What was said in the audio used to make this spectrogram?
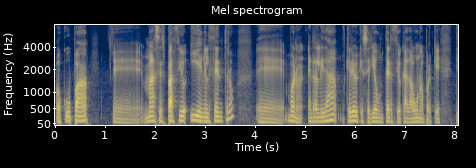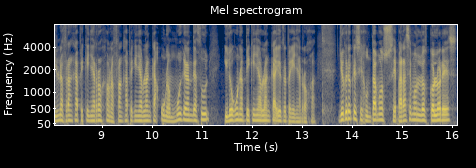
ocupa eh, más espacio y en el centro, eh, bueno, en realidad creo que sería un tercio cada uno, porque tiene una franja pequeña roja, una franja pequeña blanca, una muy grande azul y luego una pequeña blanca y otra pequeña roja. Yo creo que si juntamos, separásemos los colores,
